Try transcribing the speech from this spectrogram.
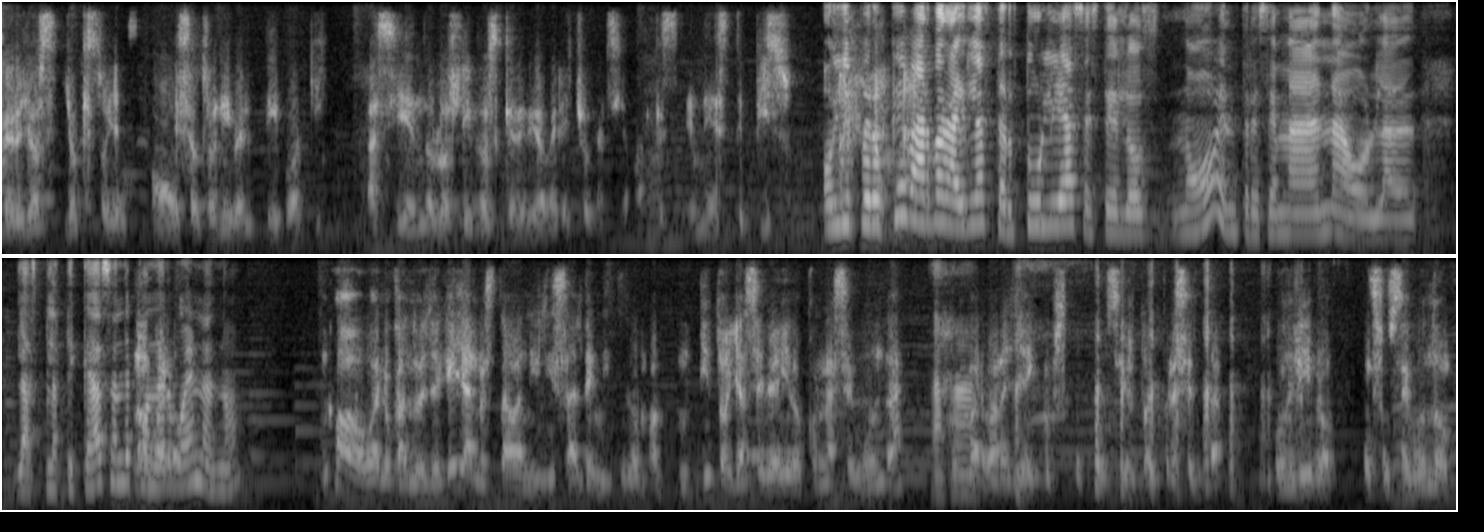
pero yo, yo que estoy a ese otro nivel, vivo aquí haciendo los libros que debió haber hecho García Márquez en este piso. Oye, pero qué bárbaro, ahí las tertulias, este, los, ¿no? Entre semana o la, las platicadas han de poner buenas, ¿no? No, bueno, cuando llegué ya no estaba ni Lizalde ni Tito. Tito ya se había ido con la segunda, con Bárbara Jacobs, que por cierto hoy presenta un libro de su segundo,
